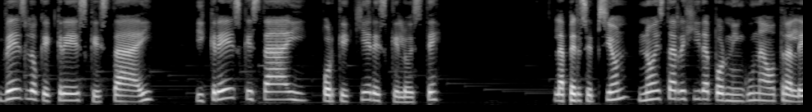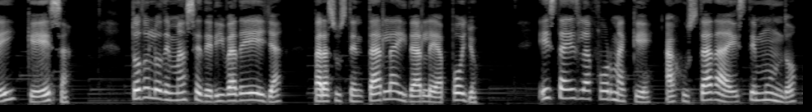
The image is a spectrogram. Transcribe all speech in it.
Ves lo que crees que está ahí, y crees que está ahí porque quieres que lo esté. La percepción no está regida por ninguna otra ley que esa. Todo lo demás se deriva de ella para sustentarla y darle apoyo. Esta es la forma que, ajustada a este mundo,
